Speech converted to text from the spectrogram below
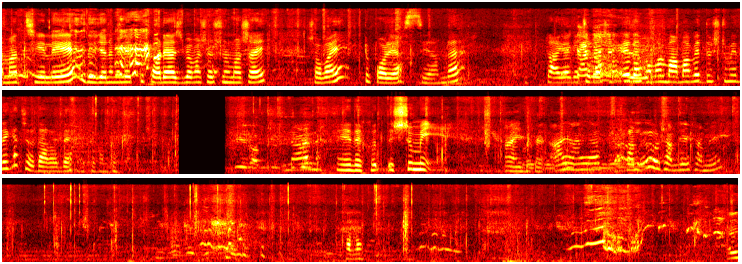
আমার ছেলে দুজনে মিলে একটু পরে আসবে আমার শ্বশুর মশাই সবাই একটু পরে আসছে আমরা। একটু আগে আগে চলে আসলাম। এই দেখো, আমার মামামের দুষ্টুমি দেখেছ? দাঁড়াও, দেখো তখন এই দেখো, দুষ্টুমি। ওই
